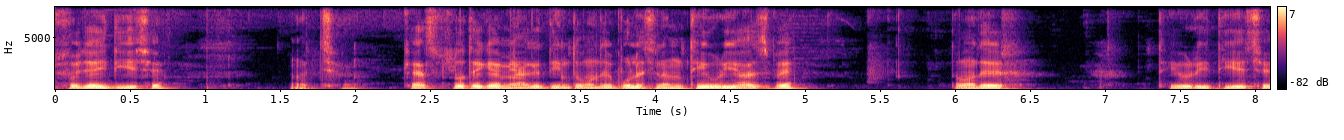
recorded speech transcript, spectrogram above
সোজাই দিয়েছে। আচ্ছা ক্যাশ ফ্লো থেকে আমি আগের দিন তোমাদের বলেছিলাম থিওরি আসবে। তোমাদের থিওরি দিয়েছে।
